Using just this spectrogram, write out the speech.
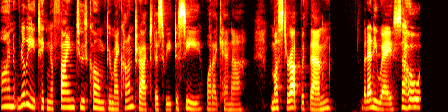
on really taking a fine-tooth comb through my contract this week to see what I can uh, muster up with them. But anyway, so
